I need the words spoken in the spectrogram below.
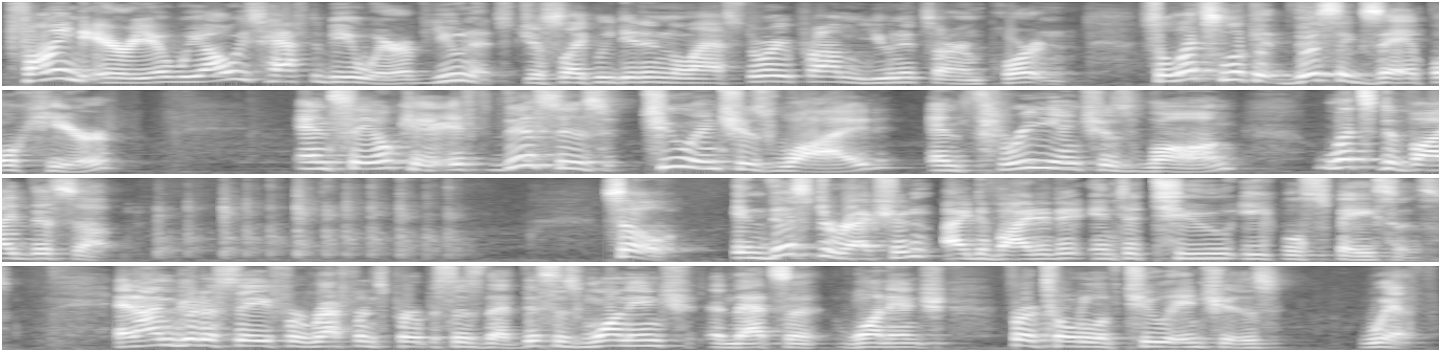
find area, we always have to be aware of units. Just like we did in the last story problem, units are important. So let's look at this example here and say, OK, if this is 2 inches wide and 3 inches long, let's divide this up. So in this direction, I divided it into two equal spaces. And I'm going to say, for reference purposes, that this is 1 inch and that's a 1 inch for a total of 2 inches width.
